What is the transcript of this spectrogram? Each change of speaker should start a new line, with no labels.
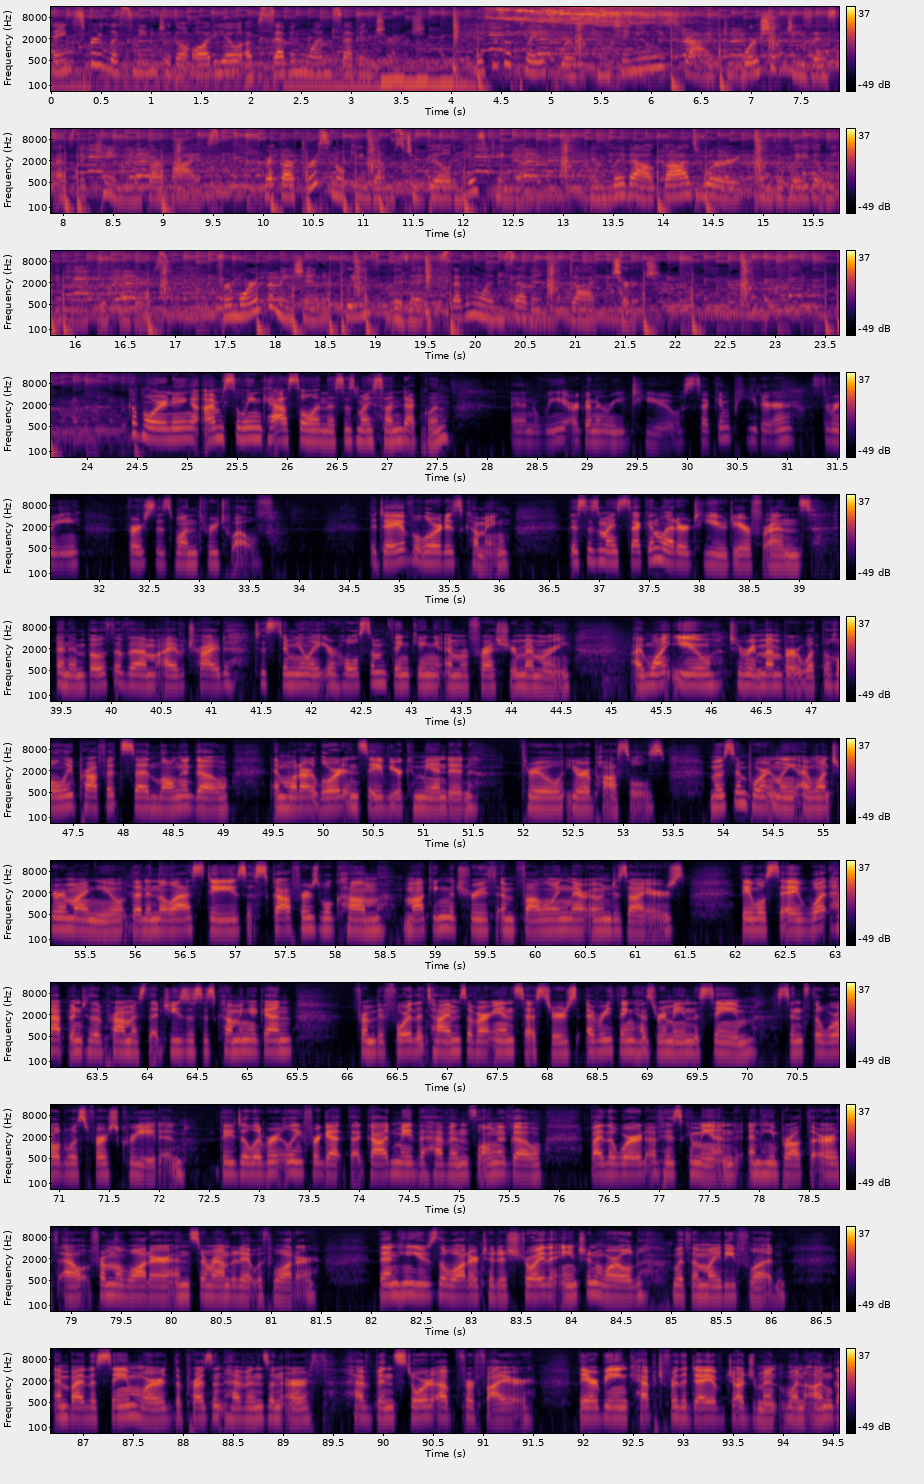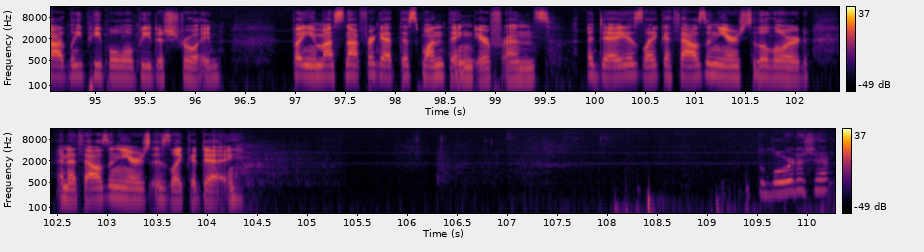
Thanks for listening to the audio of 717 Church. This is a place where we continually strive to worship Jesus as the King with our lives, wreck our personal kingdoms to build His kingdom, and live out God's Word in the way that we interact with others. For more information, please visit 717.church.
Good morning. I'm Celine Castle, and this is my son Declan and we are going to read to you 2 Peter 3, verses 1 through 12. The day of the Lord is coming. This is my second letter to you, dear friends, and in both of them I have tried to stimulate your wholesome thinking and refresh your memory. I want you to remember what the holy prophets said long ago and what our Lord and Savior commanded through your apostles. Most importantly, I want to remind you that in the last days, scoffers will come, mocking the truth and following their own desires. They will say, What happened to the promise that Jesus is coming again? From before the times of our ancestors, everything has remained the same since the world was first created. They deliberately forget that God made the heavens long ago by the word of his command, and he brought the earth out from the water and surrounded it with water. Then he used the water to destroy the ancient world with a mighty flood. And by the same word, the present heavens and earth have been stored up for fire. They are being kept for the day of judgment when ungodly people will be destroyed. But you must not forget this one thing, dear friends. A day is like a thousand years to the Lord, and a thousand years is like a day.
The Lord isn't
